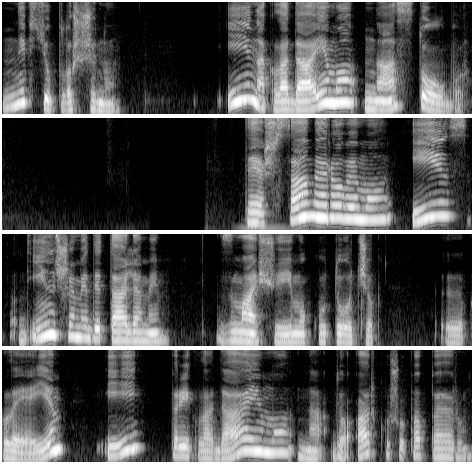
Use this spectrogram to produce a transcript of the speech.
не всю площину. І накладаємо на стовбур. Те ж саме робимо і з іншими деталями. Змащуємо куточок е, клеєм і прикладаємо на, до аркушу паперу.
